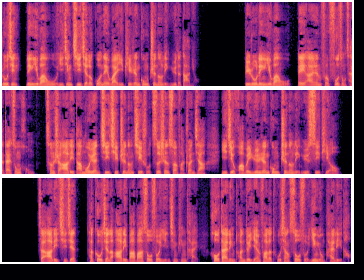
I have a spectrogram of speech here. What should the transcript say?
如今，零一万物已经集结了国内外一批人工智能领域的大牛，比如零一万物 AIN 副总裁戴宗宏，曾是阿里达摩院机器智能技术资深算法专家，以及华为云人工智能领域 CTO。在阿里期间，他构建了阿里巴巴搜索引擎平台，后带领团队研发了图像搜索应用拍立套。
